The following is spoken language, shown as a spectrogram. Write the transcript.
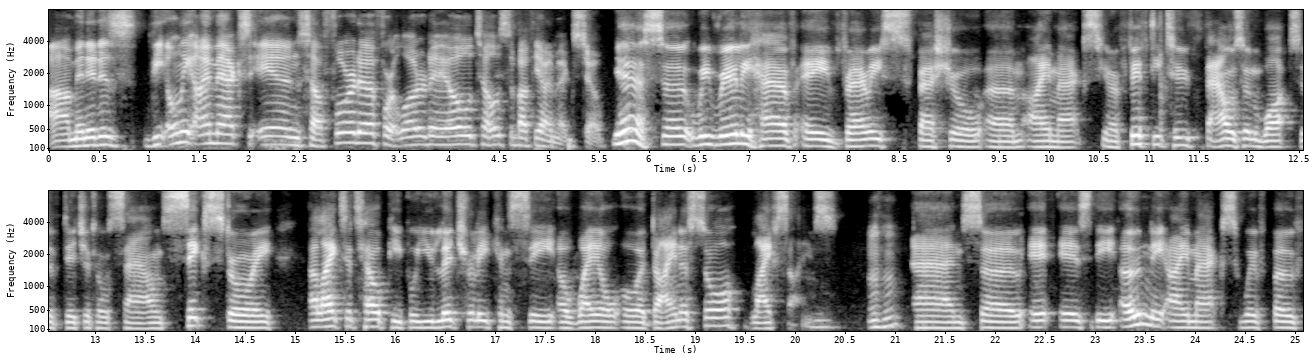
Um, and it is the only IMAX in South Florida, Fort Lauderdale. Tell us about the IMAX show. Yeah, so we really have a very special um, IMAX. You know, fifty-two thousand watts of digital sound, six-story. I like to tell people you literally can see a whale or a dinosaur life size. Mm-hmm. And so it is the only IMAX with both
